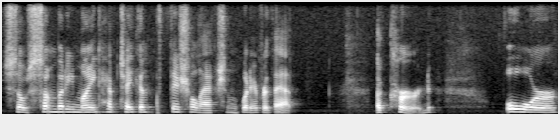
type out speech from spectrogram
So somebody might have taken official action, whatever that occurred, or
